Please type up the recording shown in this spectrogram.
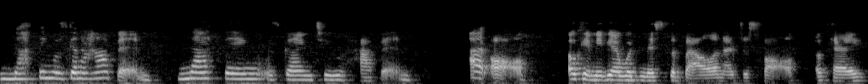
nothing was going to happen. Nothing was going to happen at all. Okay, maybe I would miss the bell and I'd just fall. Okay,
